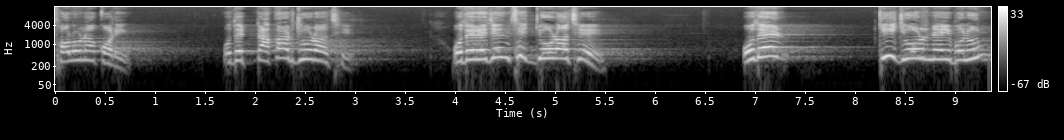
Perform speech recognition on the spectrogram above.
ছলনা করে। ওদের টাকার জোর আছে, ওদের এজেন্সির জোর আছে। ওদের কি জোর নেই বলুন?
